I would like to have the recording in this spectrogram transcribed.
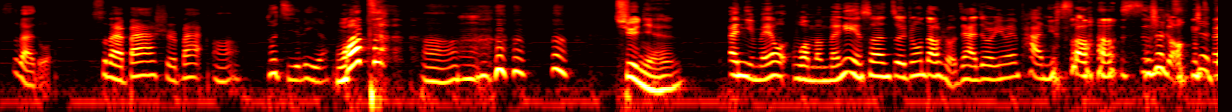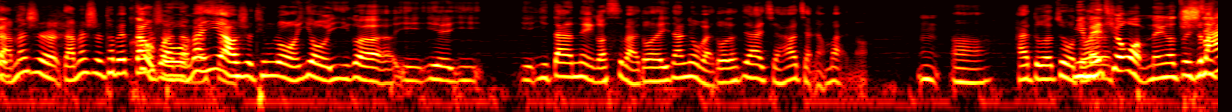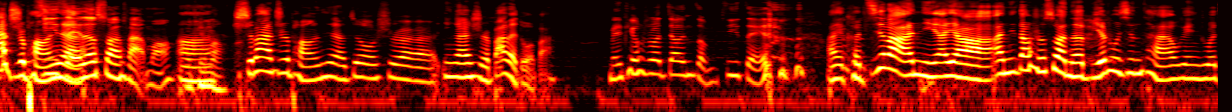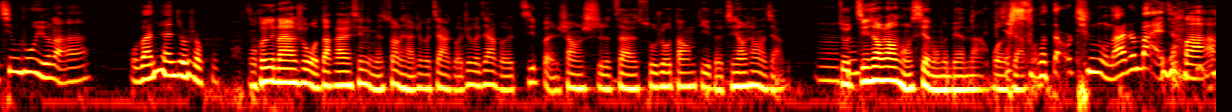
四百多四百八十八，啊，多吉利啊！What？啊，去年哎，你没有，我们没给你算最终到手价，就是因为怕你算完了不是梗。这咱们是 咱们是特别客当时观的，们万一要是听众又一个一一一一一单那个四百多的，一单六百多的，加在一起还要减两百呢。嗯啊，还得最后你没听我们那个最十八只螃鸡蟹贼的算法吗？我听了啊，十八只螃蟹最后是应该是八百多吧？没听说教你怎么鸡贼的？哎呀，可鸡了，安妮！哎呀，安妮当时算的别出心裁，我跟你说，青出于蓝，我完全就是我会跟大家说，我大概心里面算了一下这个价格，这个价格基本上是在苏州当地的经销商的价格，嗯，就经销商从谢农那边拿货的价格。说，到时候听众拿着卖去了。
